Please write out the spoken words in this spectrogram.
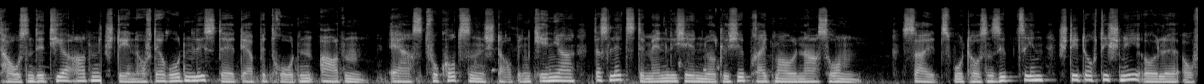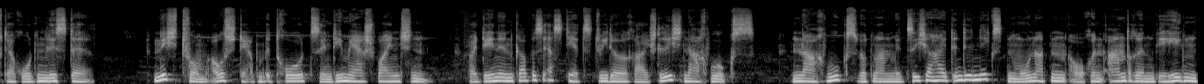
Tausende Tierarten stehen auf der roten Liste der bedrohten Arten. Erst vor kurzem starb in Kenia das letzte männliche nördliche Breitmaulnashorn. Seit 2017 steht auch die Schneeeule auf der roten Liste. Nicht vom Aussterben bedroht sind die Meerschweinchen. Bei denen gab es erst jetzt wieder reichlich Nachwuchs. Nachwuchs wird man mit Sicherheit in den nächsten Monaten auch in anderen Gehegen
